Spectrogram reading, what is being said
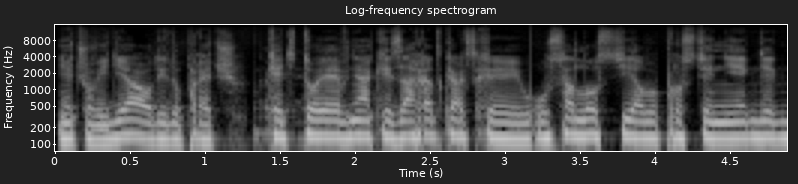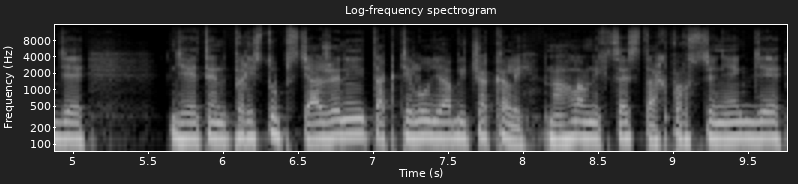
niečo vidia a odídu preč. Keď to je v nejakej záhradkárskej usadlosti alebo proste niekde, kde, kde je ten prístup stiažený, tak tí ľudia by čakali na hlavných cestách, proste niekde,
